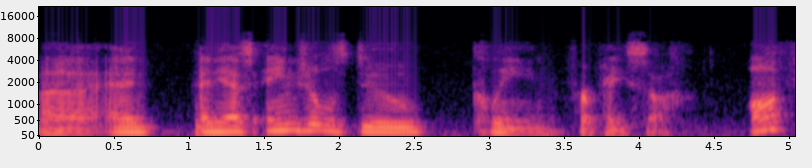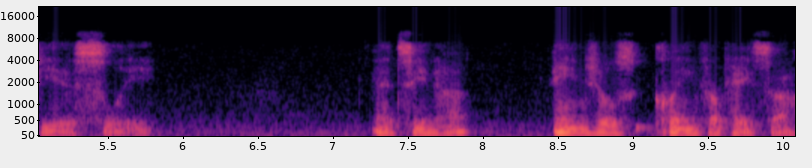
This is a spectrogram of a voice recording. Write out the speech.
Uh, and and yes, angels do clean for Pesach. Obviously, Netzina, angels clean for Pesach.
